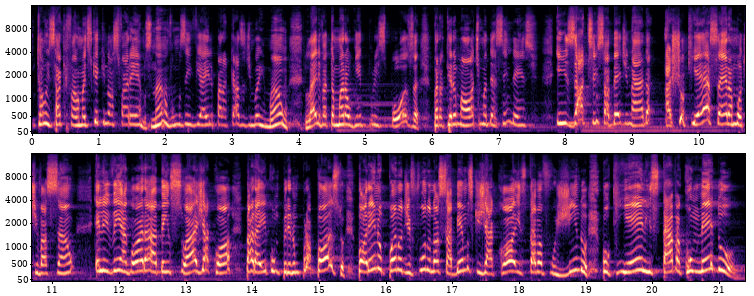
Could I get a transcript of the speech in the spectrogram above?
Então Isaac fala: Mas o que, é que nós faremos? Não, vamos enviar ele para a casa de meu irmão. Lá ele vai tomar alguém por esposa para ter uma ótima descendência. E Isaac, sem saber de nada, achou que essa era a motivação. Ele vem agora abençoar Jacó para ir cumprir um propósito. Porém, no pano de fundo, nós sabemos que Jacó estava fugindo porque ele estava com medo.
